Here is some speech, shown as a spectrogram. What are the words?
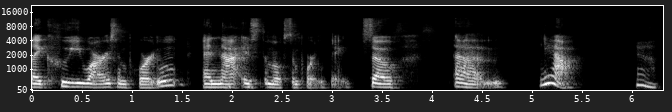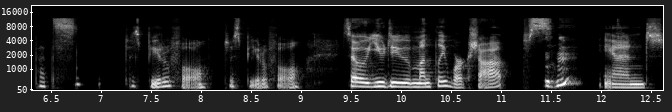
like who you are is important and that is the most important thing. So um yeah. Yeah that's just beautiful just beautiful so you do monthly workshops mm-hmm. and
